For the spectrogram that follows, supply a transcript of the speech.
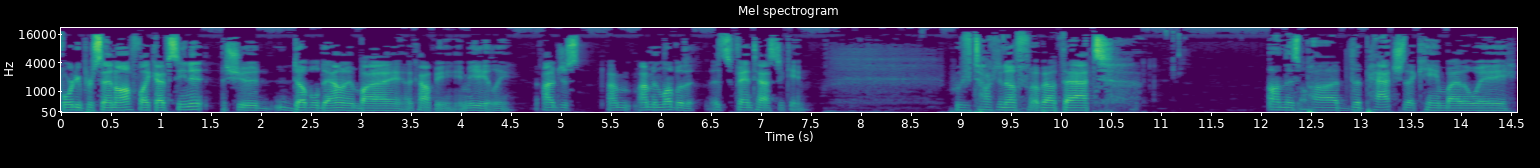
forty percent off, like I've seen it, should double down and buy a copy immediately. I just, I'm, I'm in love with it. It's a fantastic game. We've talked enough about that on this pod. The patch that came, by the way,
